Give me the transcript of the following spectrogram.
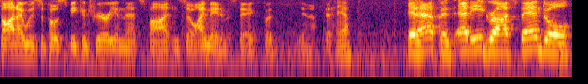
thought I was supposed to be contrarian in that spot, and so I made a mistake, but, you know. it Yeah. It happens. Ed Egros, FanDuel,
